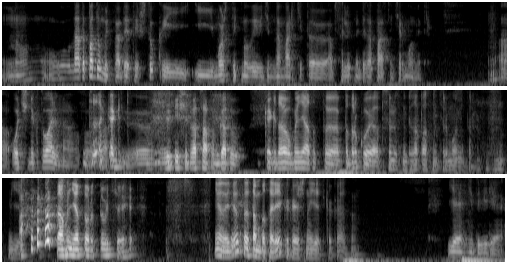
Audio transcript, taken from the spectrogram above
Ну, надо подумать над этой штукой, и, может быть, мы выведем на маркет э, абсолютно безопасный термометр. А, очень актуально в, да, как... Э, в 2020 году. Когда у меня тут э, под рукой абсолютно безопасный термометр есть. Там нету ртути. Не, ну единственное, там батарейка, конечно, есть какая-то. Я им не доверяю.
